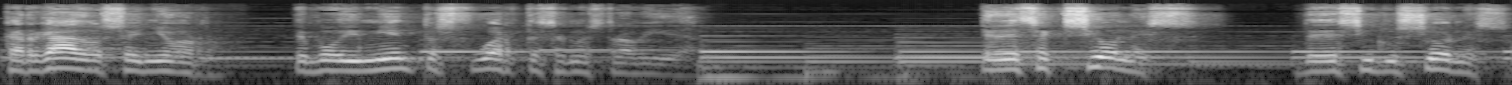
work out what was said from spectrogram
cargado, Señor, de movimientos fuertes en nuestra vida, de decepciones, de desilusiones,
